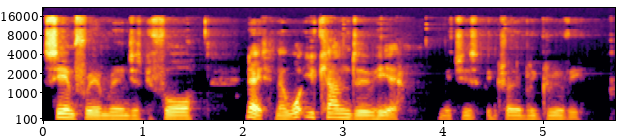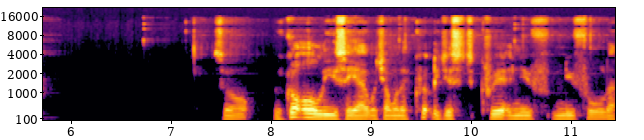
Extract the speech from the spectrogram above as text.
Same frame range as before. Right, now what you can do here, which is incredibly groovy, so we've got all these here, which I want to quickly just create a new new folder.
